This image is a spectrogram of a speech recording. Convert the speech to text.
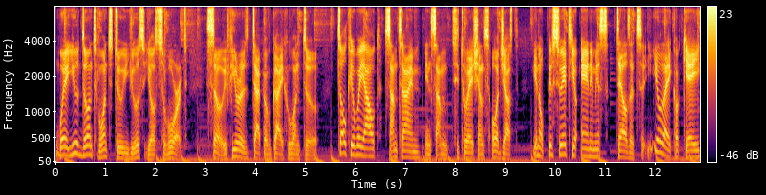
where you don't want to use your sword. So if you're the type of guy who want to talk your way out sometime in some situations or just, you know, persuade your enemies, tell that you're like okay,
